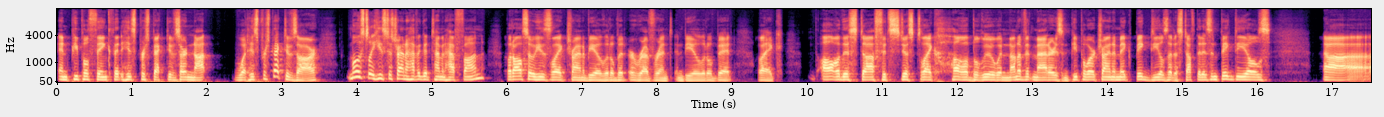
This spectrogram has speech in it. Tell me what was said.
and people think that his perspectives are not what his perspectives are. Mostly he's just trying to have a good time and have fun, but also he's like trying to be a little bit irreverent and be a little bit like all of this stuff. It's just like hullabaloo and none of it matters. And people are trying to make big deals out of stuff that isn't big deals. Uh,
